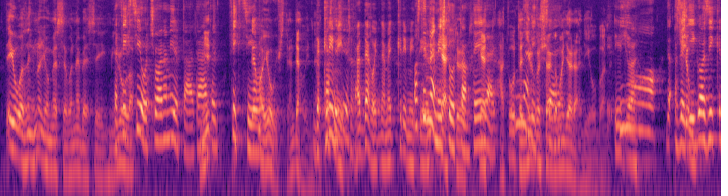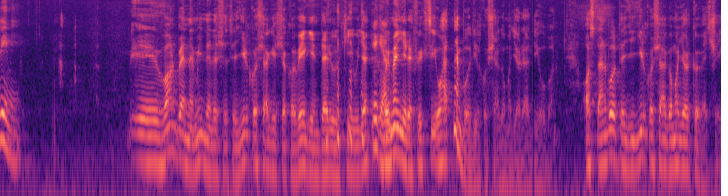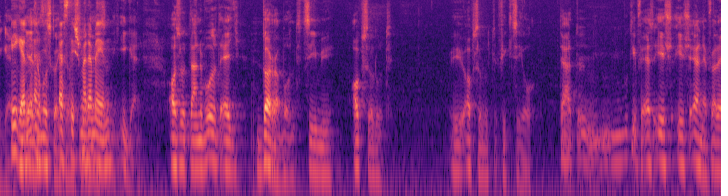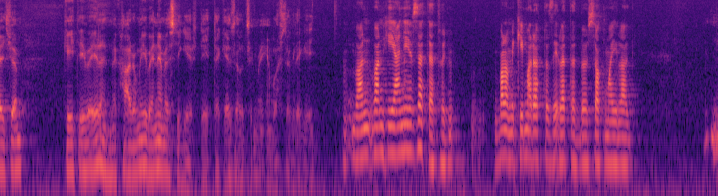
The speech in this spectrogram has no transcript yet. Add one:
De jó, az még nagyon messze van, ne beszéljünk még De róla. fikciót soha nem írtál? Tehát, Mit? hogy fikció. Nem a jó Isten, dehogy nem. De is krimit? Hát dehogy nem, egy krimit Azt én nem is Kettőt, tudtam, tényleg. kett- hát volt egy gyilkosság a. Magyar Rádióban. Így. Ja, de az egy igazi krimi. Van benne minden esetre gyilkosság, és csak a végén derült ki, ugye, Igen. hogy mennyire fikció, hát nem volt gyilkosság a Magyar Rádióban. Aztán volt egy gyilkosság a Magyar Követségen. Igen, Ugye ezt- moszkvai ezt ismerem én. ez- Igen. Azután volt egy Darabont című abszolút, abszolút fikció. Tehát és, és el ne felejtsem, két éve jelent meg, három éve, nem ezt ígértétek ezzel a címmel, ilyen vastag regény. Van, van hiányérzeted, hogy valami kimaradt az életedből szakmailag?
